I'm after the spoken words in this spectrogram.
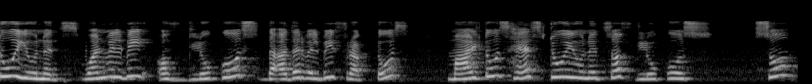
two units. One will be of glucose, the other will be fructose. Maltose has two units of glucose. So,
